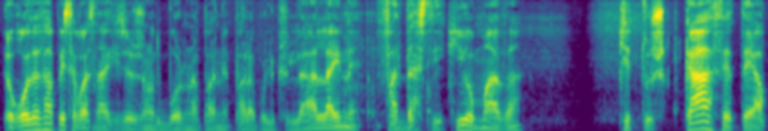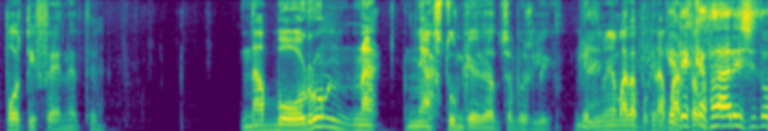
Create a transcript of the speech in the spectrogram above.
Εγώ δεν θα πίστευα στην αρχή της ζωή ότι μπορούν να πάνε πάρα πολύ ψηλά, αλλά είναι φανταστική ομάδα και τους κάθεται από ό,τι φαίνεται να μπορούν να νοιαστούν και για το Champions League. Γιατί μια ομάδα που έχει να Γιατί πάρει έχει το, καθαρίσει το.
